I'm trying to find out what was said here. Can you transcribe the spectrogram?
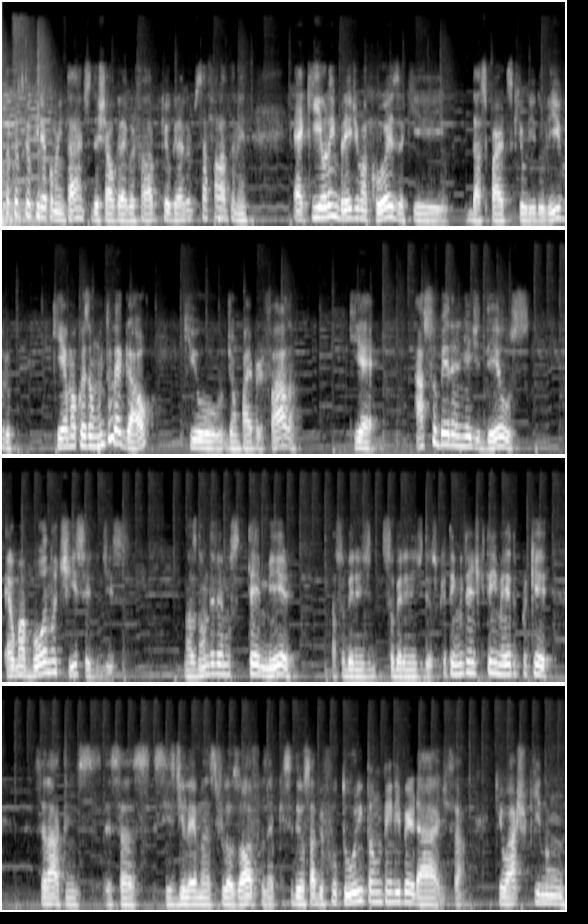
Outra coisa que eu queria comentar, antes de deixar o Gregor falar, porque o Gregor precisa falar também. É que eu lembrei de uma coisa que das partes que eu li do livro, que é uma coisa muito legal que o John Piper fala, que é a soberania de Deus é uma boa notícia, ele diz. Nós não devemos temer a soberania de, Deus, porque tem muita gente que tem medo porque sei lá, tem essas, esses dilemas filosóficos, né? Porque se Deus sabe o futuro, então não tem liberdade, sabe? Que eu acho que não,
